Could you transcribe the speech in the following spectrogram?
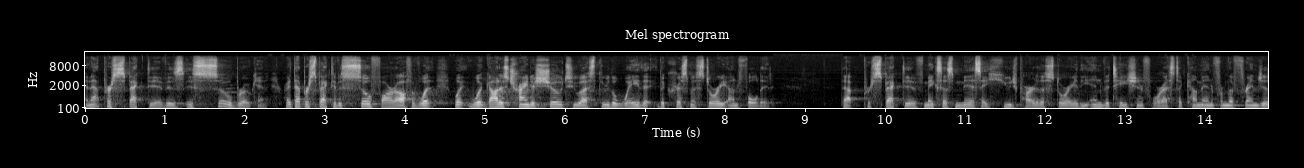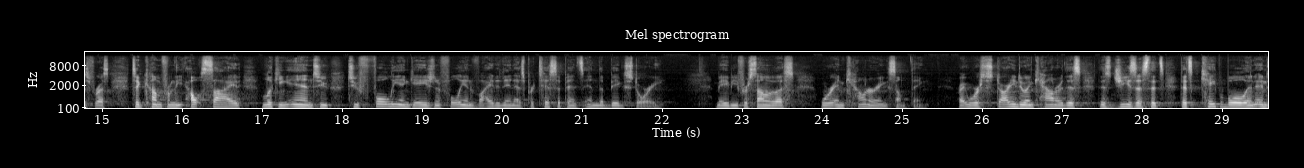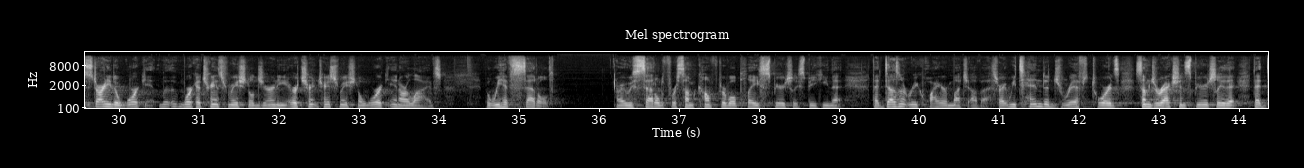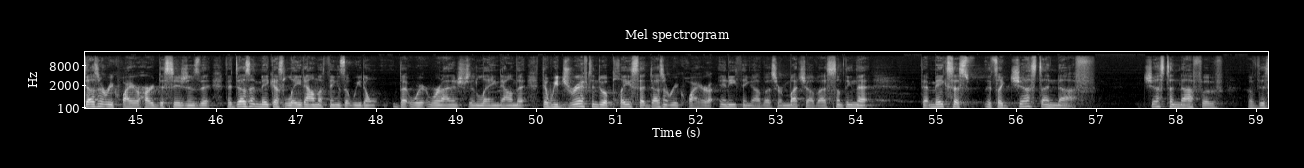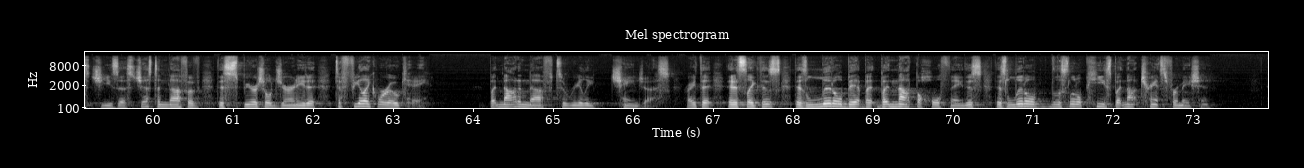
And that perspective is, is so broken, right? That perspective is so far off of what, what, what God is trying to show to us through the way that the Christmas story unfolded. That perspective makes us miss a huge part of the story, the invitation for us to come in from the fringes, for us to come from the outside looking in, to, to fully engaged and fully invited in as participants in the big story. Maybe for some of us, we're encountering something Right? We're starting to encounter this, this Jesus that's, that's capable and, and starting to work, work a transformational journey or tra- transformational work in our lives. But we have settled. Right, we've settled for some comfortable place, spiritually speaking, that, that doesn't require much of us, right? We tend to drift towards some direction spiritually that, that doesn't require hard decisions, that, that doesn't make us lay down the things that we don't, that we're, we're not interested in laying down, that, that we drift into a place that doesn't require anything of us or much of us, something that, that makes us, it's like just enough, just enough of, of this Jesus, just enough of this spiritual journey to, to feel like we're okay, but not enough to really change us, right? That, that it's like this, this little bit, but, but not the whole thing, this, this, little, this little piece, but not transformation.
